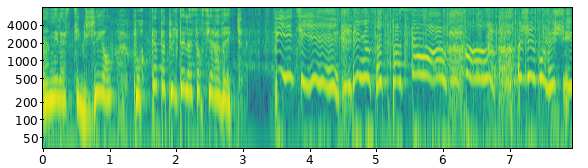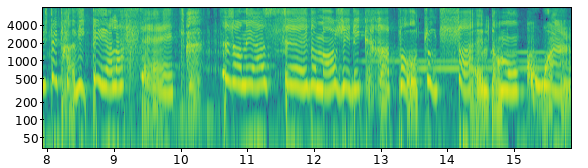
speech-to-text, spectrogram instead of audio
un élastique géant pour catapulter la sorcière avec. Pitié Ne faites pas ça Ah, Je voulais juste être invitée à la fête J'en ai assez de manger des crapauds toute seule dans mon coin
